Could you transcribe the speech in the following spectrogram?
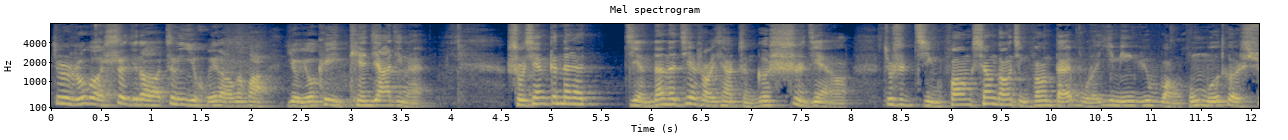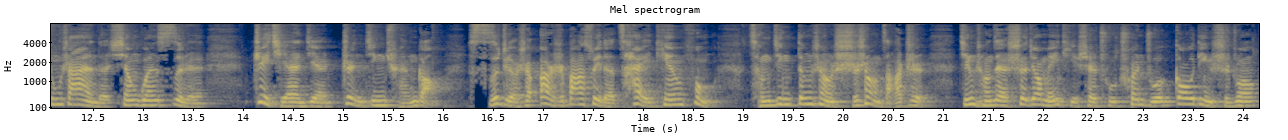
就是如果涉及到正义回廊的话，友友可以添加进来。首先跟大家简单的介绍一下整个事件啊，就是警方香港警方逮捕了一名与网红模特凶杀案的相关四人，这起案件震惊全港。死者是二十八岁的蔡天凤，曾经登上时尚杂志，经常在社交媒体晒出穿着高定时装、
